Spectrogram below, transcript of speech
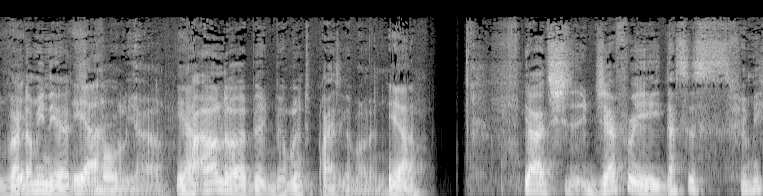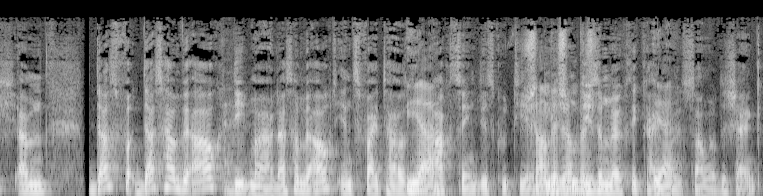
war Ja. nominiert, Ja. wohl, ja. Ja. Hat andere be berühmte Preise gewonnen. Ja. Ja, Jeffrey, das ist für mich, ähm, das, das haben wir auch, Dietmar, das haben wir auch in 2018 diskutiert. Schauen wir diese, schon bes- diese Möglichkeit Ja. von Song of the Shank.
